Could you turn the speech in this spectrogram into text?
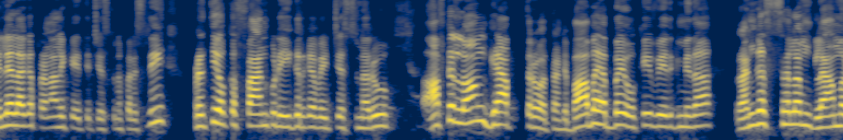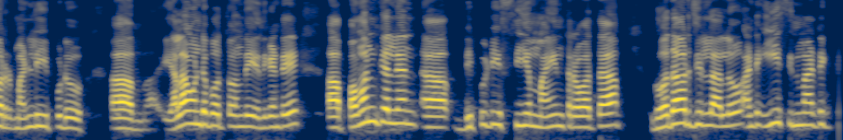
వెళ్ళేలాగా ప్రణాళిక అయితే చేసుకున్న పరిస్థితి. ప్రతి ఒక్క ఫ్యాన్ కూడా ఈగర్గా వెయిట్ చేస్తున్నారు. ఆఫ్టర్ లాంగ్ గ్యాప్ తర్వాత అంటే బాబాయ్ అబ్బాయి ఒకే వేదిక మీద రంగస్థలం గ్లామర్ మళ్ళీ ఇప్పుడు ఎలా ఉండబోతోంది? ఎందుకంటే పవన్ కళ్యాణ్ డిప్యూటీ సీఎం అయిన తర్వాత గోదావరి జిల్లాలో అంటే ఈ సినిమాటిక్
